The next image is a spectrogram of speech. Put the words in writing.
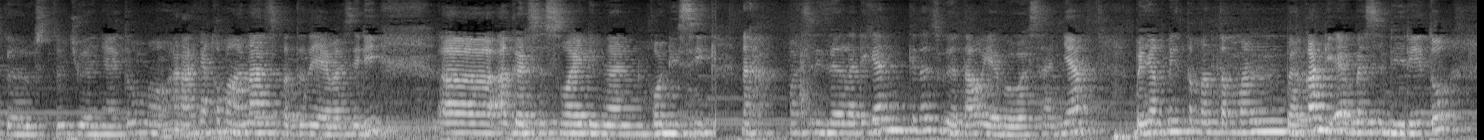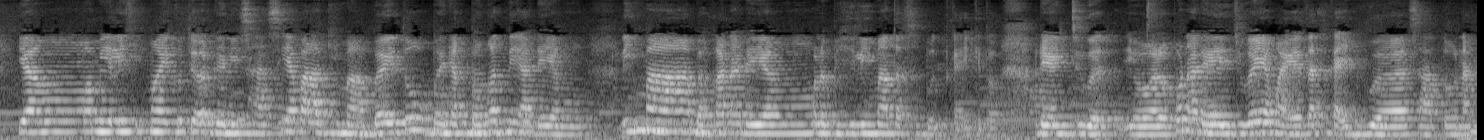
juga harus tujuannya itu mau arahnya ke mana seperti itu ya mas. Jadi eh, agar sesuai dengan kondisi. Mas Rizal tadi kan kita juga tahu ya bahwasanya banyak nih teman-teman bahkan di MS sendiri itu yang memilih mengikuti organisasi apalagi maba itu banyak banget nih ada yang lima bahkan ada yang melebihi lima tersebut kayak gitu. Ada yang juga ya walaupun ada juga yang mayoritas kayak dua satu. Nah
